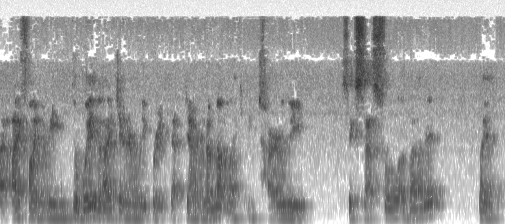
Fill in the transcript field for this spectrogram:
I, I, find i mean the way that i generally break that down and i'm not like entirely successful about it but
